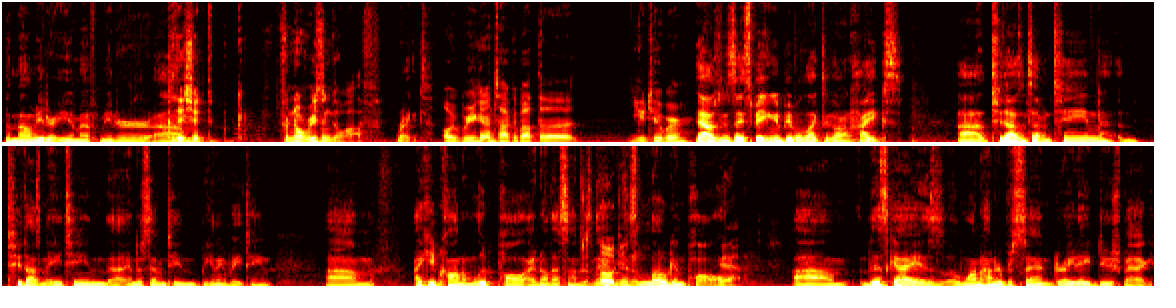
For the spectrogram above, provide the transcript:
The Mel meter EMF meter. Um, Because they should, for no reason, go off. Right. Oh, were you gonna talk about the YouTuber? Yeah, I was going to say, speaking of people who like to go on hikes, uh, 2017, 2018, uh, end of 17, beginning of 18. Um, I keep calling him Luke Paul. I know that's not his name. Logan. It's Logan Paul. Yeah. Um, this guy is 100% grade A douchebag.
